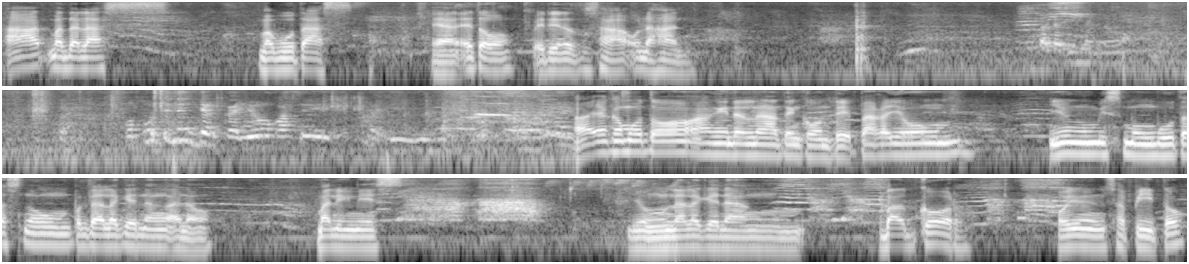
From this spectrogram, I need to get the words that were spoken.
at madalas mabutas. Ayan, ito, pwede na to sa unahan. Mabuti nandiyan kayo kasi Ayan kamoto, hangin na natin konti para yung yung mismong butas nung paglalagay ng ano, malinis. Yung lalagyan ng valve core o yung sa pito.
